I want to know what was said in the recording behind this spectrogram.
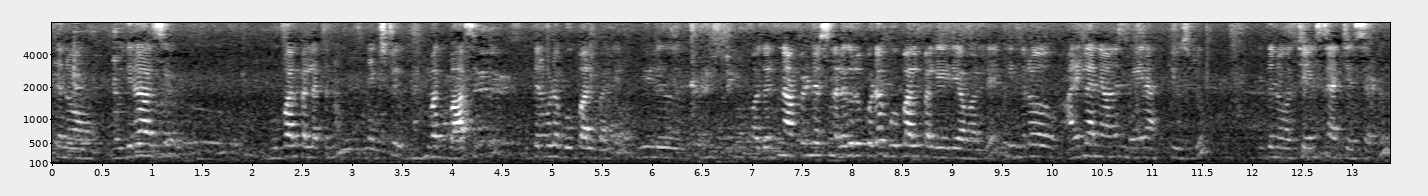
ఇతను ముదిరాజ్ భూపాలపల్లి అతను నెక్స్ట్ మహమ్మద్ బాసిత్ ఇతను కూడా భూపాలపల్లి. వీళ్ళు మొదటిన దొరికిన అఫెండర్స్ నలుగురు కూడా భూపాలపల్లి ఏరియా వాళ్ళే. ఇందులో అనిల్ అనే మెయిన్ అక్యూజ్డ్ ఇతను చైన్ స్నాచ్ చేశాడు.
